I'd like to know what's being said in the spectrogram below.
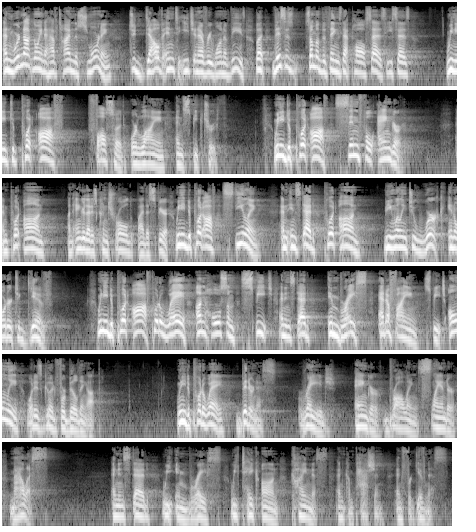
And we're not going to have time this morning to delve into each and every one of these. But this is some of the things that Paul says. He says, we need to put off falsehood or lying and speak truth. We need to put off sinful anger and put on an anger that is controlled by the Spirit. We need to put off stealing and instead put on being willing to work in order to give. We need to put off, put away unwholesome speech and instead embrace edifying speech, only what is good for building up. We need to put away bitterness, rage, anger, brawling, slander, malice. And instead, we embrace, we take on kindness and compassion and forgiveness.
